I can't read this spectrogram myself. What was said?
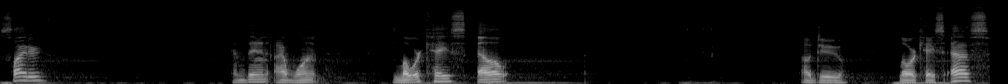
Slider. And then I want lowercase l, I'll do lowercase s,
